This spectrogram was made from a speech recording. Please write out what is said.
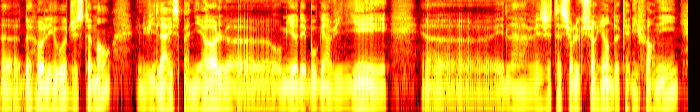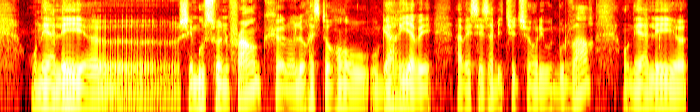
de Hollywood, justement. Une villa espagnole au milieu des bougainvilliers et, et, de la végétation luxuriante de Californie. On est allé euh, chez Moussou Frank, le, restaurant où, Gary avait, avait ses habitudes sur Hollywood Boulevard. On est allé euh,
